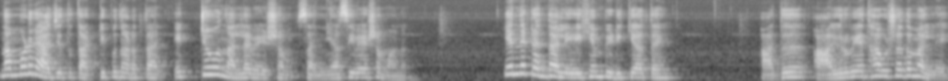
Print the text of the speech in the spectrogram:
നമ്മുടെ രാജ്യത്ത് തട്ടിപ്പ് നടത്താൻ ഏറ്റവും നല്ല വേഷം സന്യാസി വേഷമാണ്. എന്നിട്ടെന്താ ലേഹ്യം പിടിക്കാത്ത? അത് ആയുർവേദ ഔഷധമല്ലേ?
